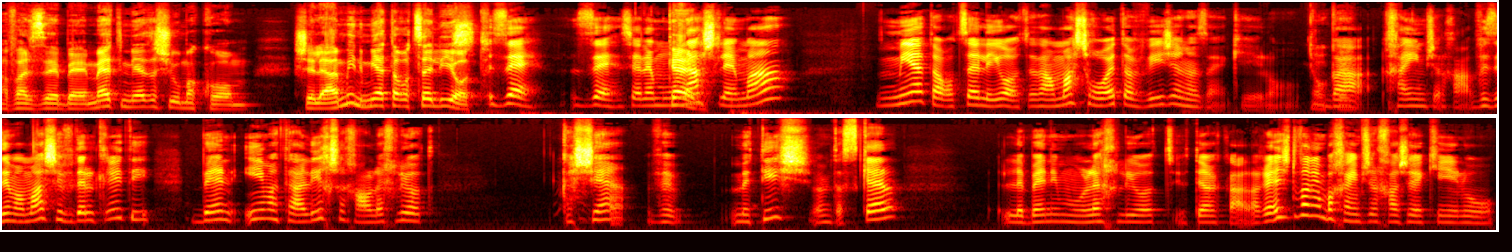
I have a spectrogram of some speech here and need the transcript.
אבל זה באמת מאיזשהו מקום של להאמין מי אתה רוצה להיות. זה, זה, של אמונה כן. שלמה, מי אתה רוצה להיות. אתה ממש רואה את ה vision הזה, כאילו, אוקיי. בחיים שלך. וזה ממש הבדל קריטי בין אם התהליך שלך הולך להיות קשה ומתיש ומתסכל, לבין אם הוא הולך להיות יותר קל. הרי יש דברים בחיים שלך שכאילו,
